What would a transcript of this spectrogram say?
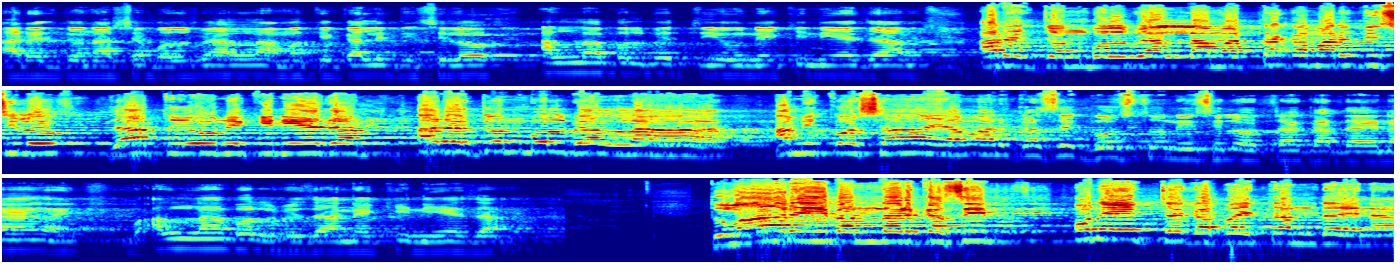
আরেকজন আসে বলবে, আল্লাহ আমাকে গালি দিছিল। আল্লাহ বলবে, তুইও নেকি নিয়ে যা। আরেকজন বলবে, আল্লাহ আমার টাকা মারি দিছিল, যা, তুইও নেকি নিয়ে যা। আরেকজন বলবে, আল্লাহ, আমি কষায় আমার কাছে গোস্ত নিয়েছিল টাকা দেয় নাই। আল্লাহ বলবে যা নেকি নিয়ে যা। তোমার এই বান্দার কাছে অনেক টাকা পাইতাম, দেয় না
